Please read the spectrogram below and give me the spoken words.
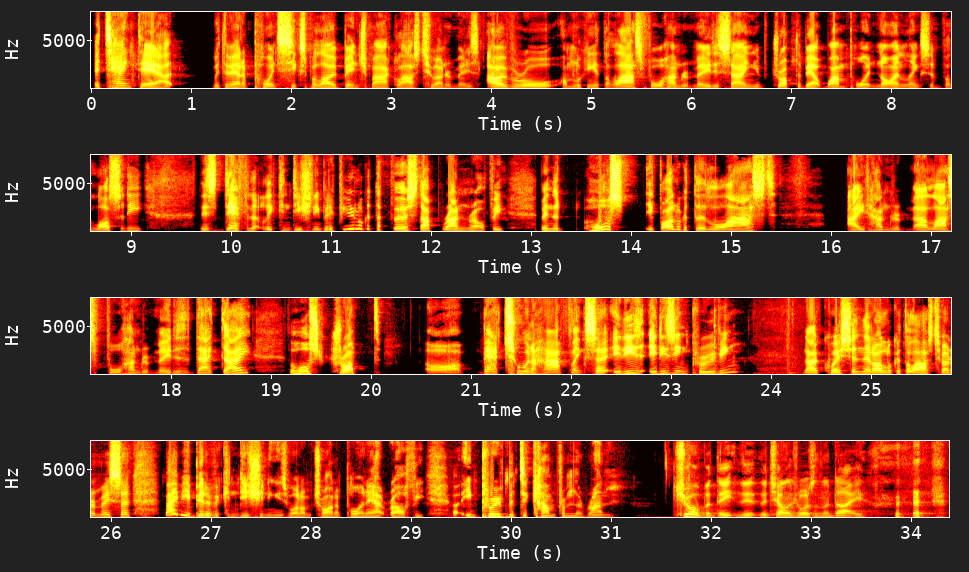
it tanked out with about a 0.6 below benchmark last 200 metres. Overall, I'm looking at the last 400 metres saying you've dropped about 1.9 lengths of velocity. There's definitely conditioning, but if you look at the first up run, Ralphie, I mean, the horse, if I look at the last 800, uh, last 400 metres of that day, the horse dropped oh, about two and a half lengths. So it is, it is improving. No question. Then I look at the last 200 metres. So maybe a bit of a conditioning is what I'm trying to point out, Ralphie. Uh, improvement to come from the run. Sure, but the, the, the challenge was on the day.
